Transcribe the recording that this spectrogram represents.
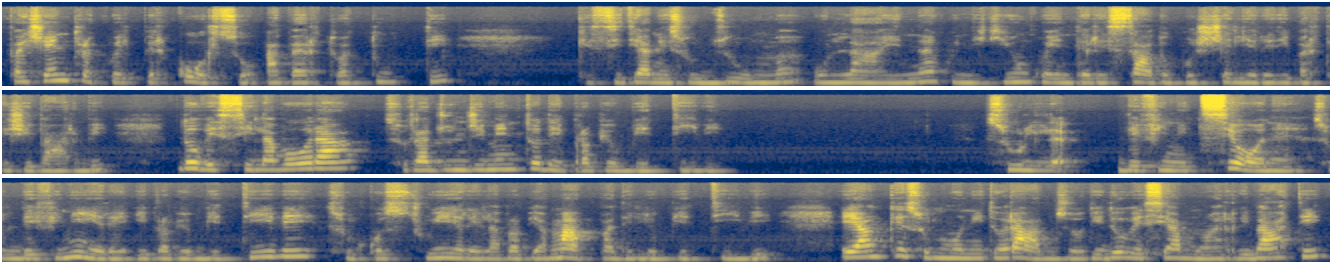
Fai Centro è quel percorso aperto a tutti che si tiene su Zoom online, quindi chiunque è interessato può scegliere di parteciparvi, dove si lavora sul raggiungimento dei propri obiettivi, sul definizione, sul definire i propri obiettivi, sul costruire la propria mappa degli obiettivi e anche sul monitoraggio di dove siamo arrivati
